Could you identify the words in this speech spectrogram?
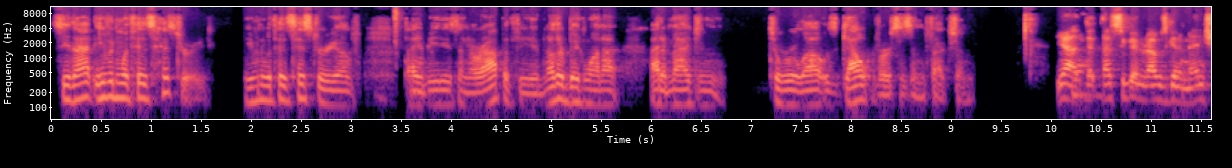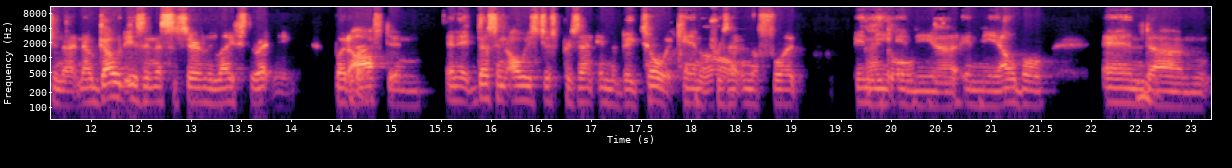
see that even with his history, even with his history of diabetes and neuropathy, another big one I, I'd imagine to rule out was gout versus infection. Yeah, yeah. That, that's a good. I was going to mention that. Now, gout isn't necessarily life threatening, but right. often, and it doesn't always just present in the big toe. It can no. present in the foot, in Ankle. the in the uh, in the elbow, and um,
